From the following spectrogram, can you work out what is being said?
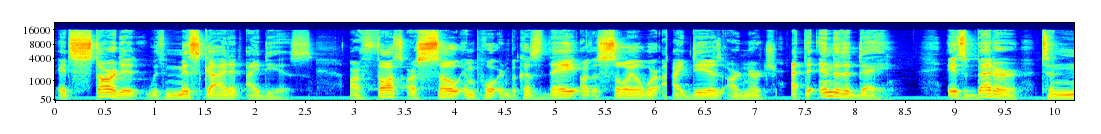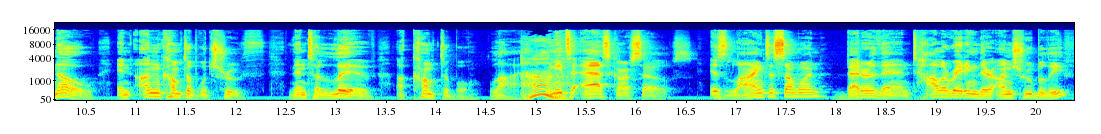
It started with misguided ideas. Our thoughts are so important because they are the soil where ideas are nurtured. At the end of the day, it's better to know an uncomfortable truth than to live a comfortable lie. We need to ask ourselves is lying to someone better than tolerating their untrue belief?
